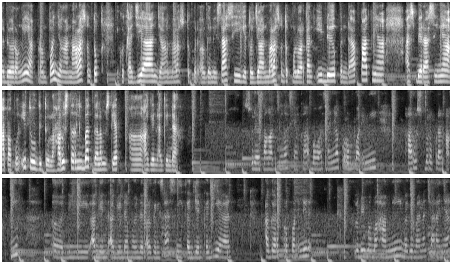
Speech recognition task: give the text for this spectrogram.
ngedorongnya ya perempuan jangan malas untuk ikut kajian jangan malas untuk berorganisasi gitu. Jangan malas untuk meluarkan ide pendapatnya aspirasinya apa pun itu gitu loh. Harus terlibat dalam setiap uh, agenda-agenda. Sudah sangat jelas ya kak bahwasanya perempuan ini harus berperan aktif uh, di agenda-agenda mulai dari organisasi, kajian-kajian agar perempuan ini lebih memahami bagaimana caranya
